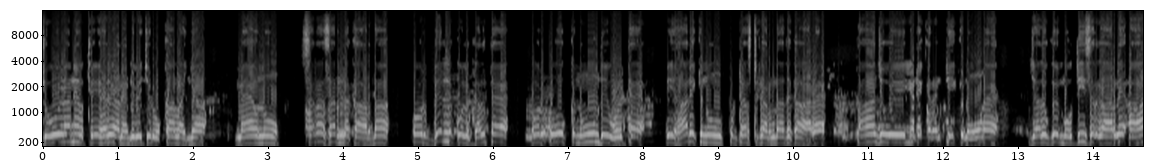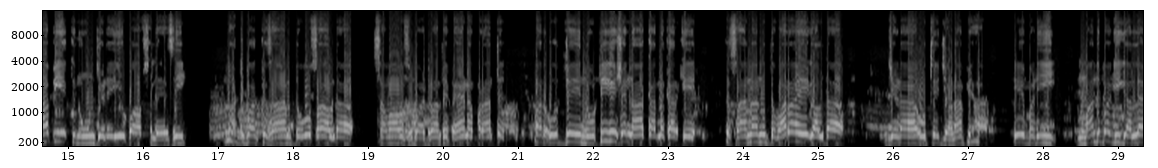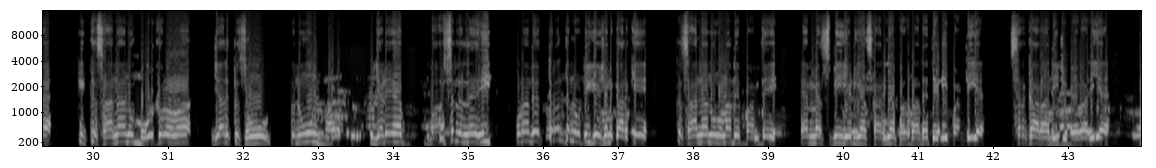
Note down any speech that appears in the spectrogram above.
ਜੋ ਇਹਨਾਂ ਨੇ ਉੱਥੇ ਹਰਿਆਣੇ ਦੇ ਵਿੱਚ ਰੋਕਾਂ ਲਾਈਆਂ, ਮੈਂ ਉਹਨੂੰ ਸਰਾਸਰ ਨਕਾਰਦਾ ਔਰ ਬਿਲਕੁਲ ਗਲਤ ਹੈ ਔਰ ਉਹ ਕਾਨੂੰਨ ਦੇ ਉਲਟ ਹੈ ਵੀ ਹਰ ਇੱਕ ਨੂੰ ਪ੍ਰੋਟੈਸਟ ਕਰਨ ਦਾ ਅਧਿਕਾਰ ਹੈ। ਤਾਂ ਜੋ ਇਹ ਜਿਹੜੇ ਗਰੰਟੀ ਕਾਨੂੰਨ ਹੈ, ਜਦੋਂ ਕੋਈ ਮੋਦੀ ਸਰਕਾਰ ਨੇ ਆਪ ਹੀ ਇਹ ਕਾਨੂੰਨ ਜਿਹੜੇ ਸੀ ਉਹ ਵਾਪਸ ਲਏ ਸੀ। ਲਗਭਗ ਕਿਸਾਨ 2 ਸਾਲ ਦਾ ਸਮਾਂ ਉਸ ਬਾਰਡਰਾਂ ਤੇ ਬਹਿਣ ਉਪਰੰਤ, ਪਰ ਉਹਦੇ ਨੋਟੀਫਿਕੇਸ਼ਨ ਨਾ ਕਰਨ ਕਰਕੇ ਕਿਸਾਨਾਂ ਨੂੰ ਦੁਬਾਰਾ ਇਹ ਗੱਲ ਦਾ ਜਿਹੜਾ ਉੱਥੇ ਜਾਣਾ ਪਿਆ। ਇਹ ਬੜੀ ਮੰਦਭਾਗੀ ਗੱਲ ਹੈ ਕਿ ਕਿਸਾਨਾਂ ਨੂੰ ਮੂਰਖ ਬਣਾਉਣਾ, ਜਦ ਕਸੂ ਕਾਨੂੰਨ ਜਿਹੜੇ ਆ ਵਾਪਸ ਲੈ ਲਏ ਸੀ, ਉਹਨਾਂ ਦੇ ਤੁਰੰਤ ਨੋਟੀਫਿਕੇਸ਼ਨ ਕਰਕੇ ਕਿਸਾਨਾਂ ਨੂੰ ਉਹਨਾਂ ਦੇ ਬਣਦੇ ਐਮਐਸਪੀ ਜਿਹੜੀਆਂ ਸਾਰੀਆਂ ਫਸਲਾਂ ਤੇ ਦੇਣੀ ਬਣਦੀ ਹੈ, ਸਰਕਾਰਾਂ ਦੀ ਜ਼ਿੰਮੇਵਾਰੀ ਹੈ।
